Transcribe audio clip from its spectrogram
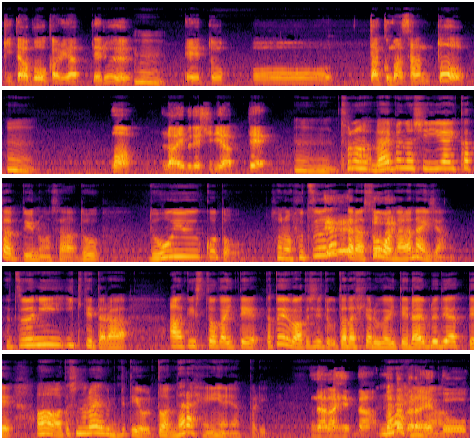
ギターボーカルやってる、うん。えっ、と、おたくまさんと、うん。まあ、ライブで知り合って、うんうんそのライブの知り合い方っていうのはさどうどういうこと？その普通だったらそうはならないじゃん。普通に生きてたら、アーティストがいて、例えば私で言うと宇多田ヒカルがいて、ライブで出会って、ああ、私のライブに出てよとはならへんやん、やっぱり。ならへんな。だから、えっと、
